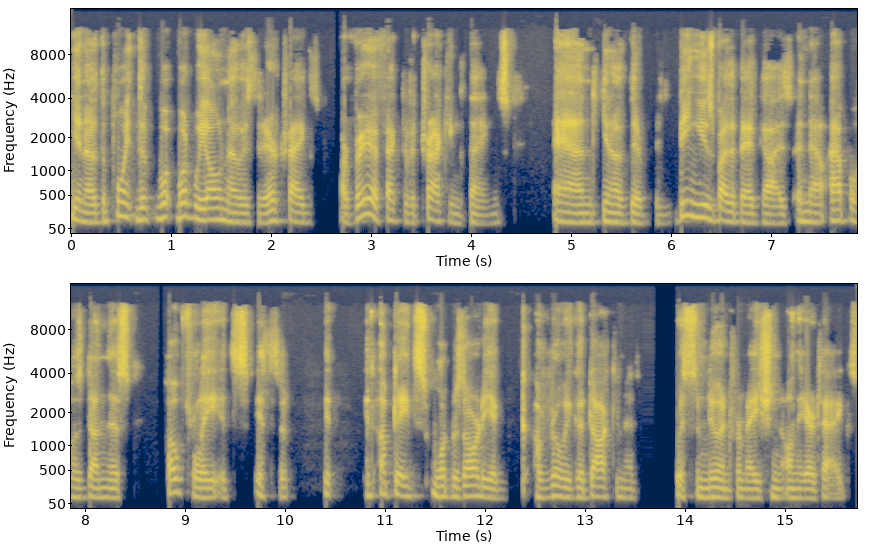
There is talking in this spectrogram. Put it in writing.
You know, the point that what, what we all know is that AirTags are very effective at tracking things, and you know they're being used by the bad guys. And now Apple has done this. Hopefully, it's it's a, it it updates what was already a, a really good document with some new information on the AirTags.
